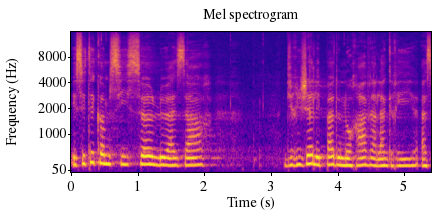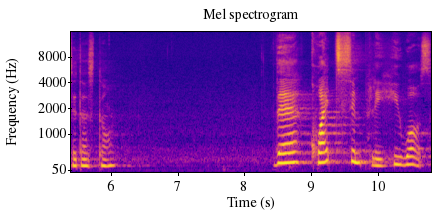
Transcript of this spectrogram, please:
et c'était comme si seul le hasard dirigeait les pas de Nora vers la grille à cet instant. There, quite simply, he was.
